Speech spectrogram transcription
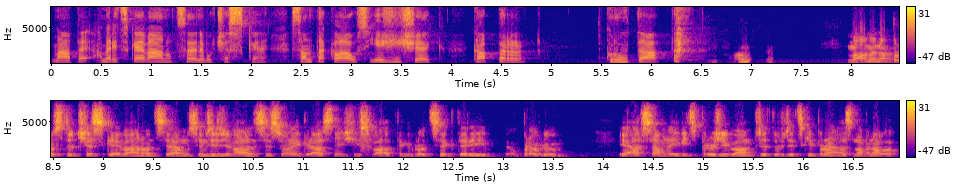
Máte americké Vánoce nebo české? Santa Claus, Ježíšek, kapr, krůta. Máme naprosto české Vánoce a musím říct, že Vánoce jsou nejkrásnější svátek v roce, který opravdu já sám nejvíc prožívám, protože to vždycky pro nás znamenalo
